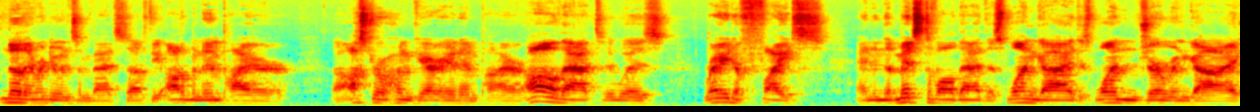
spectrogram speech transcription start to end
no, they were doing some bad stuff. The Ottoman Empire, the Austro-Hungarian Empire, all that. It was ready to fight. And in the midst of all that, this one guy, this one German guy,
